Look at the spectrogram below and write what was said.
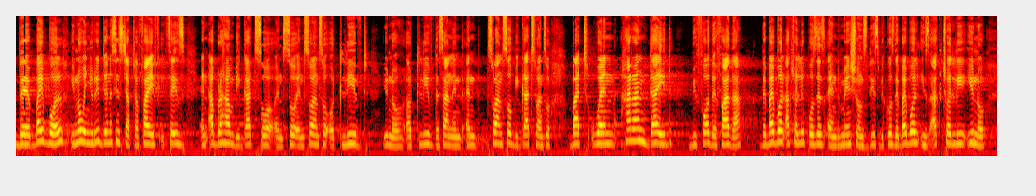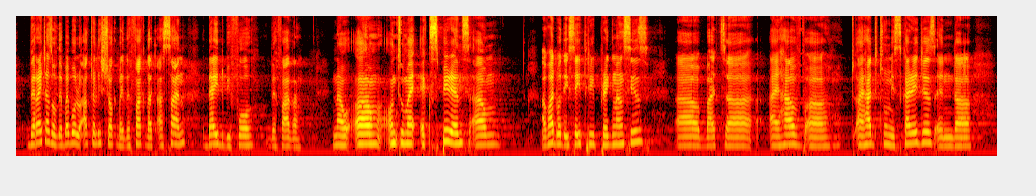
the Bible, you know, when you read Genesis chapter 5, it says, and Abraham begat so and so and so and so outlived, you know, outlived the son, and, and so and so begat so and so. But when Haran died before the father, the Bible actually poses and mentions this because the Bible is actually, you know, the writers of the Bible were actually shocked by the fact that a son died before the father. Now, um, onto my experience, um, I've had what they say three pregnancies, uh, but uh, I have, uh, I had two miscarriages and uh,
